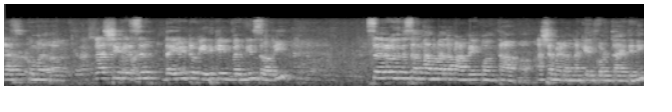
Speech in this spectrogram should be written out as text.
ರಾಜ್ಕುಮಾರ್ ರಾಜಶೇಖರ್ ಸರ್ ದಯವಿಟ್ಟು ವೇದಿಕೆಗೆ ಬನ್ನಿ ಸಾರಿ ಸರ್ ಒಂದು ಸನ್ಮಾನವನ್ನ ಮಾಡಬೇಕು ಅಂತ ಆಶಾ ಮೇಡಮ್ನ ಕೇಳ್ಕೊಳ್ತಾ ಇದ್ದೀನಿ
